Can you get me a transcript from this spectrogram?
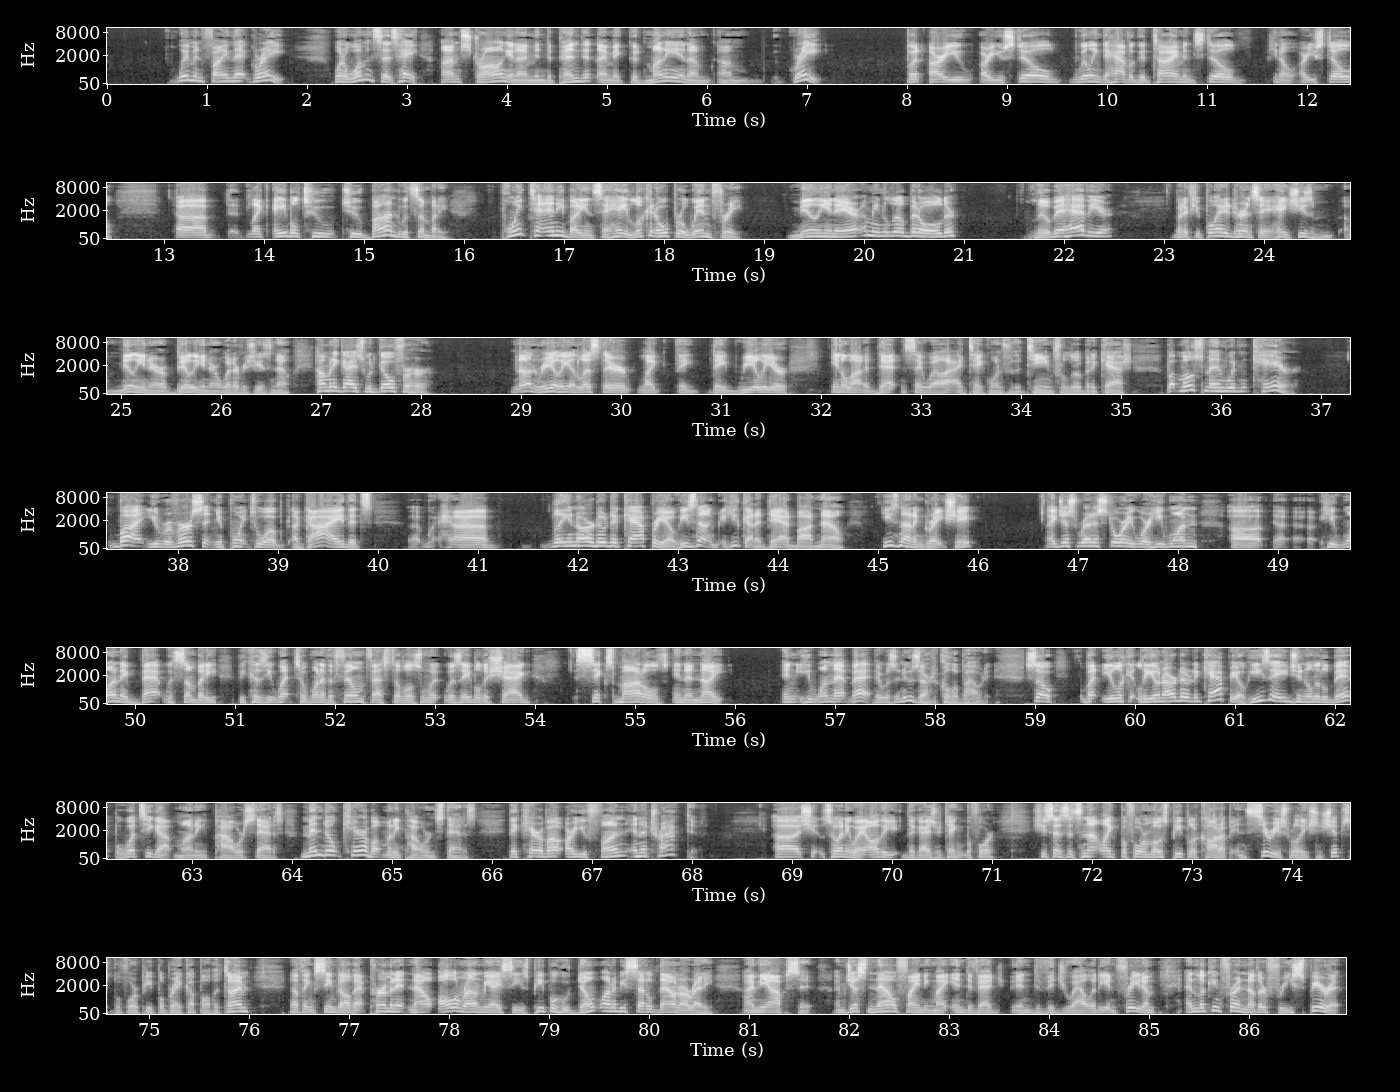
Women find that great. When a woman says, Hey, I'm strong and I'm independent and I make good money and I'm, I'm great. But are you, are you still willing to have a good time and still, you know, are you still, uh, like able to, to bond with somebody? Point to anybody and say, Hey, look at Oprah Winfrey millionaire. I mean, a little bit older, a little bit heavier. But if you pointed her and say, hey, she's a, millionaire, a billionaire, whatever she is now, how many guys would go for her? None really, unless they're like, they, they really are in a lot of debt and say, well, I'd take one for the team for a little bit of cash. But most men wouldn't care. But you reverse it and you point to a, a guy that's, uh, uh Leonardo DiCaprio. He's not, he's got a dad bod now. He's not in great shape. I just read a story where he won uh, uh, he won a bet with somebody because he went to one of the film festivals and w- was able to shag six models in a night. And he won that bet. There was a news article about it. So, but you look at Leonardo DiCaprio. He's aging a little bit, but what's he got? Money, power, status. Men don't care about money, power, and status. They care about are you fun and attractive? Uh, she, so anyway, all the, the guys are taking before. She says it's not like before. Most people are caught up in serious relationships before people break up all the time. Nothing seemed all that permanent. Now all around me I see is people who don't want to be settled down already. I'm the opposite. I'm just now finding my individ- individuality and freedom and looking for another free spirit.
